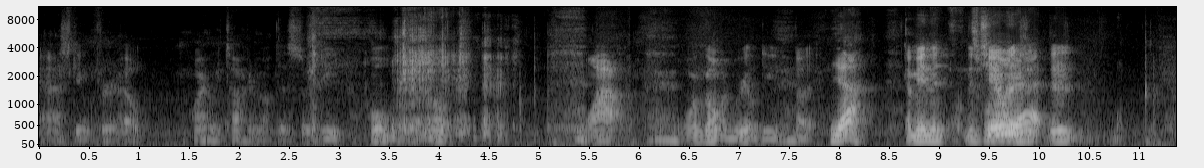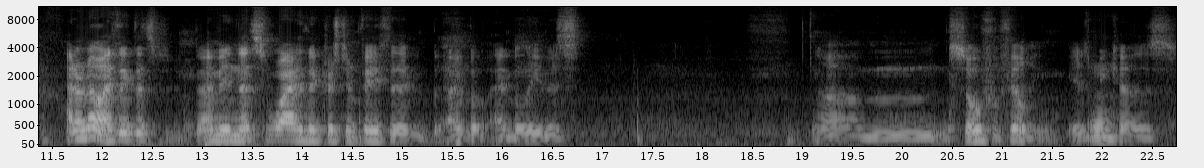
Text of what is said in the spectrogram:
asking for help why are we talking about this so deep holy smokes wow we're going real deep but yeah, I mean, the, the That's challenge. at. There's, I don't know. I think that's. I mean, that's why the Christian faith, uh, I, I believe, is um, so fulfilling. Is Mm. because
